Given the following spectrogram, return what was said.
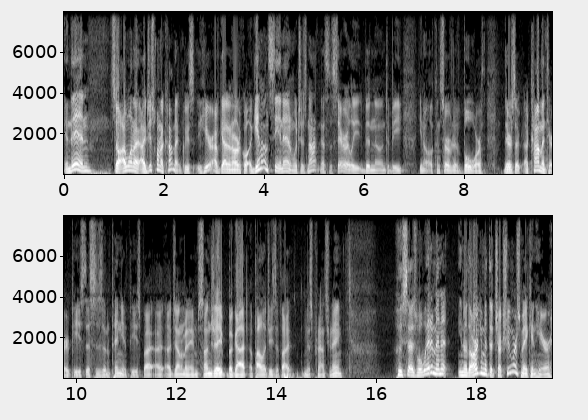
and then so I want to I just want to comment because here I've got an article again on CNN, which has not necessarily been known to be you know a conservative bulwark. There's a, a commentary piece. This is an opinion piece by a, a gentleman named Sanjay Bhagat. Apologies if I mispronounce your name who says, well, wait a minute, you know, the argument that Chuck Schumer's making here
